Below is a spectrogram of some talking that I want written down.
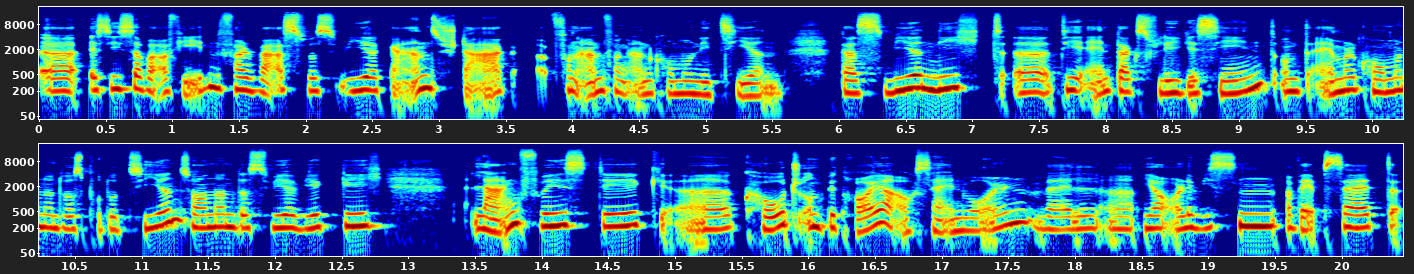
Äh, es ist aber auf jeden Fall was, was wir ganz stark von Anfang an kommunizieren, dass wir nicht äh, die Eintagsfliege sind und einmal kommen und was produzieren, sondern dass wir wirklich langfristig äh, Coach und Betreuer auch sein wollen, weil ja alle wissen, eine Website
